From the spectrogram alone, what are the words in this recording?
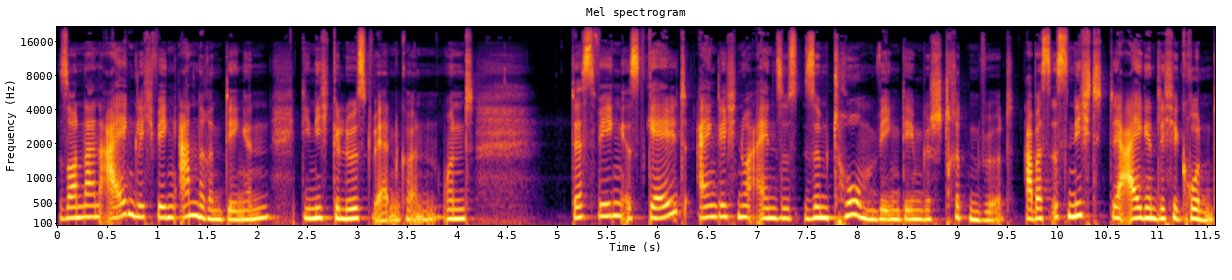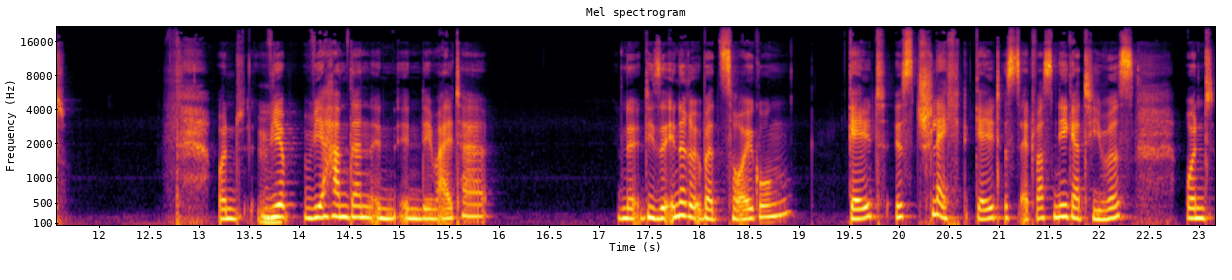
sondern eigentlich wegen anderen Dingen, die nicht gelöst werden können. Und deswegen ist Geld eigentlich nur ein Sy- Symptom, wegen dem gestritten wird. Aber es ist nicht der eigentliche Grund. Und Mhm. wir, wir haben dann in, in dem Alter ne, diese innere Überzeugung, Geld ist schlecht, Geld ist etwas Negatives. Und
